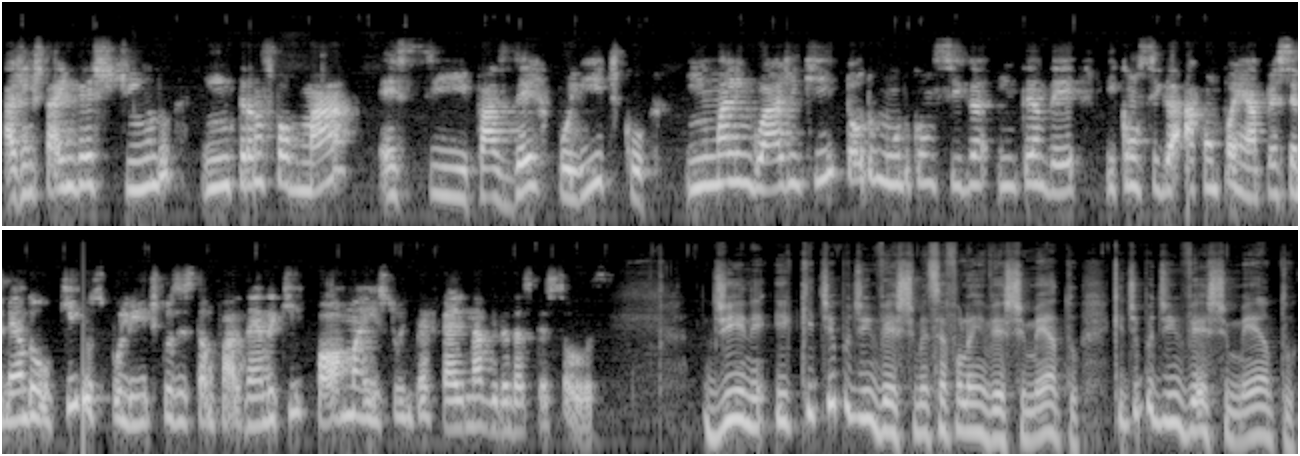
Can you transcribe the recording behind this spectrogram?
a gente está investindo em transformar esse fazer político em uma linguagem que todo mundo consiga entender e consiga acompanhar, percebendo o que os políticos estão fazendo e que forma isso interfere na vida das pessoas. Dini, e que tipo de investimento, você falou em investimento, que tipo de investimento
